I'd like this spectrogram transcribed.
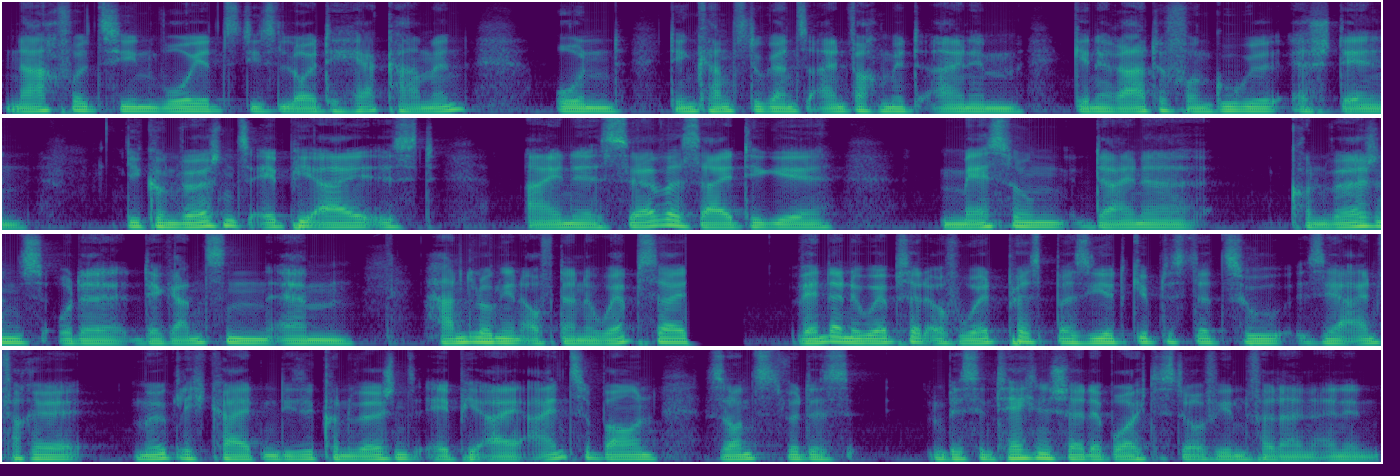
nachvollziehen, wo jetzt diese Leute herkamen. Und den kannst du ganz einfach mit einem Generator von Google erstellen. Die Conversions API ist eine serverseitige Messung deiner Conversions oder der ganzen ähm, Handlungen auf deiner Website. Wenn deine Website auf WordPress basiert, gibt es dazu sehr einfache Möglichkeiten, diese Conversions API einzubauen. Sonst wird es ein bisschen technischer, da bräuchtest du auf jeden Fall dann einen,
